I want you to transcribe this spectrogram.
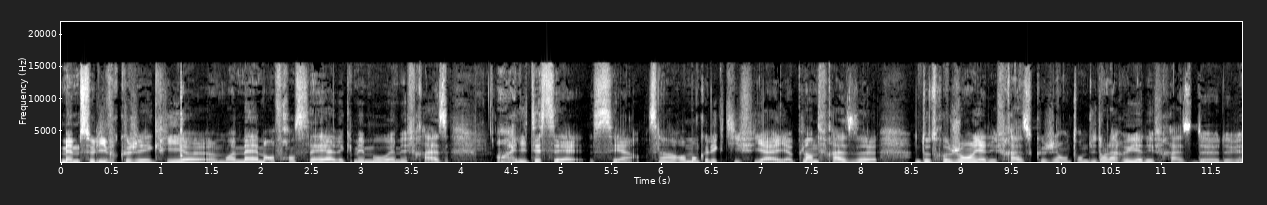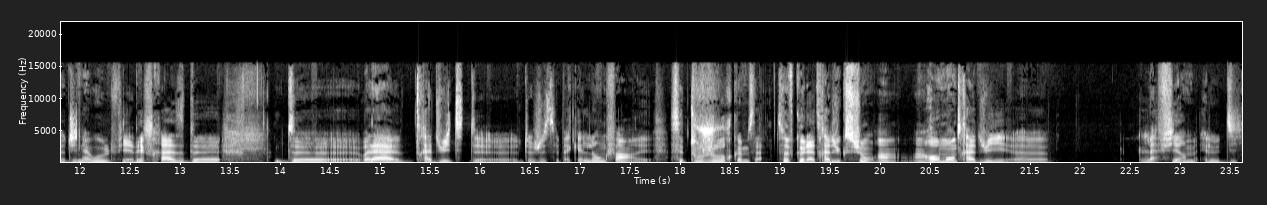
Même ce livre que j'ai écrit euh, moi-même en français avec mes mots et mes phrases, en réalité, c'est un, roman collectif. Il y, a, plein de phrases euh, d'autres gens. Il y a des phrases que j'ai entendues dans la rue. Il y a des phrases de, Virginia Woolf. Il y a des phrases de, traduites de, de je ne sais pas quelle langue. Enfin, c'est toujours comme ça. Sauf que la traduction, un, roman traduit, euh, l'affirme et le dit.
